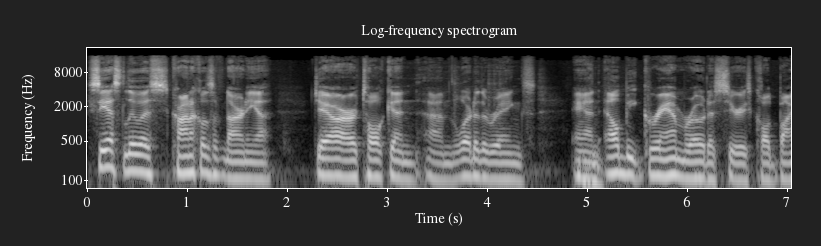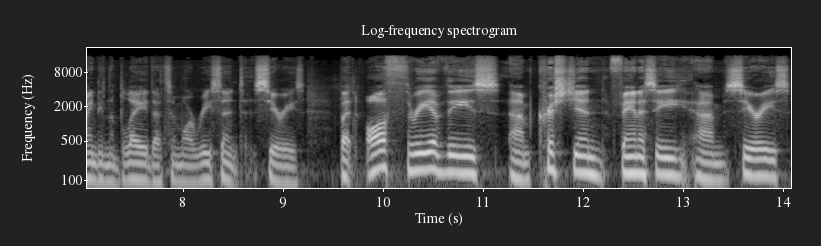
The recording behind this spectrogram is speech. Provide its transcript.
C.S. Lewis, Chronicles of Narnia, J.R.R. Tolkien, um, The Lord of the Rings, and mm-hmm. L.B. Graham wrote a series called Binding the Blade. That's a more recent series. But all three of these um, Christian fantasy um, series,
